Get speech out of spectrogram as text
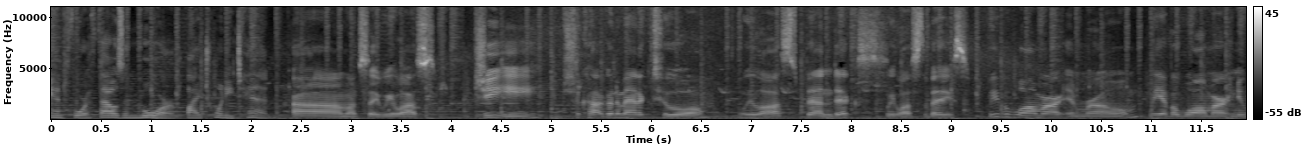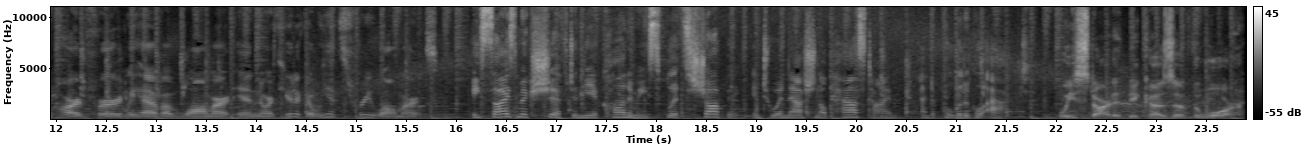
and 4,000 more by 2010. Um, let's say we lost GE, Chicago Pneumatic Tool, we lost Bendix. We lost the base. We have a Walmart in Rome. We have a Walmart in New Hartford. We have a Walmart in North Utica. We had three Walmarts. A seismic shift in the economy splits shopping into a national pastime and a political act. We started because of the war,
